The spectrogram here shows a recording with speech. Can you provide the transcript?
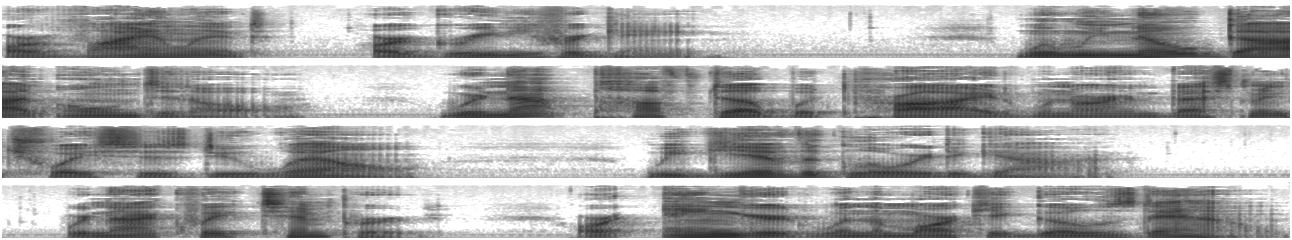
or violent or greedy for gain. When we know God owns it all, we're not puffed up with pride when our investment choices do well. We give the glory to God. We're not quick-tempered or angered when the market goes down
